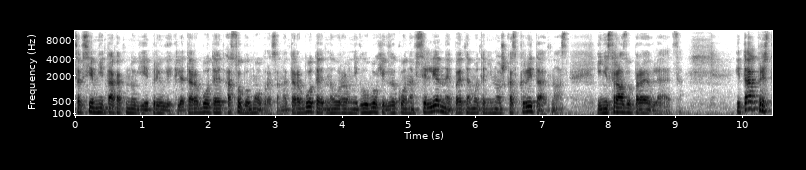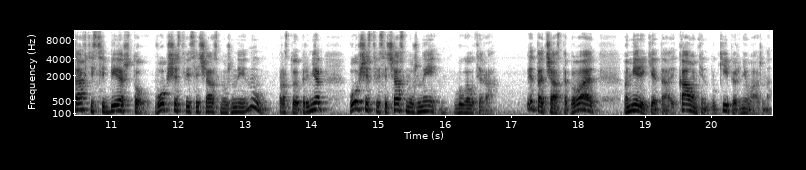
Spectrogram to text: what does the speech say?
совсем не так, как многие привыкли. Это работает особым образом. Это работает на уровне глубоких законов Вселенной, поэтому это немножко скрыто от нас и не сразу проявляется. Итак, представьте себе, что в обществе сейчас нужны, ну, простой пример, в обществе сейчас нужны бухгалтера. Это часто бывает. В Америке это аккаунтинг, буккипер, неважно.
